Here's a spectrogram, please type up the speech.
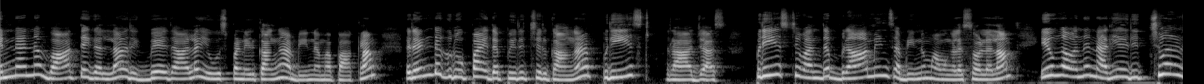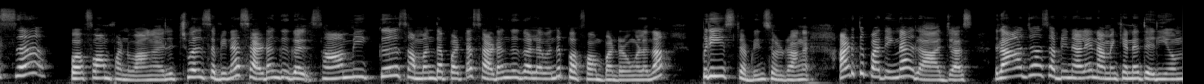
என்னென்ன வார்த்தைகள்லாம் ரிக்வேதாவில் யூஸ் பண்ணியிருக்காங்க அப்படின்னு நம்ம பார்க்கலாம். ரெண்டு குரூப்பாக இதை பிரிச்சிருக்காங்க. ப்ரீஸ்ட் ராஜாஸ். ப்ரீஸ்ட் வந்து பிராமின்ஸ் அப்படின்னு அவங்கள சொல்லலாம். இவங்க வந்து நிறைய ரிச்சுவல்ஸை பெர்ஃபார்ம் பண்ணுவாங்க. ரிச்சுவல்ஸ் அப்படின்னா சடங்குகள். சாமிக்கு சம்மந்தப்பட்ட சடங்குகளை வந்து பெர்ஃபார்ம் பண்ணுறவங்கள தான் ப்ரீஸ்ட் அப்படின்னு சொல்கிறாங்க அடுத்து பார்த்தீங்கன்னா ராஜாஸ். ராஜாஸ் அப்படின்னாலே நமக்கு என்ன தெரியும்?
